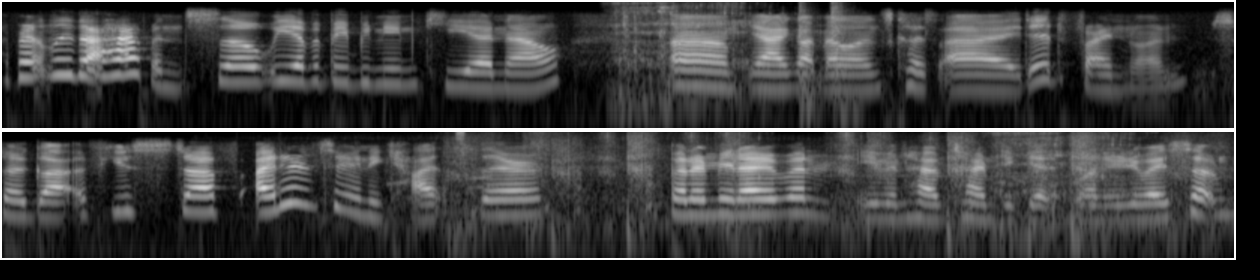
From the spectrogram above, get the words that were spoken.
apparently that happened. So we have a baby named Kia now. Um, yeah, I got melons because I did find one. So I got a few stuff. I didn't see any cats there, but I mean, I wouldn't even have time to get one anyway. So I'm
